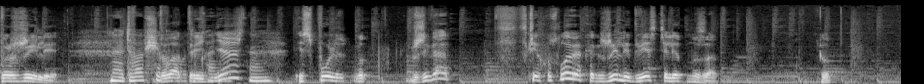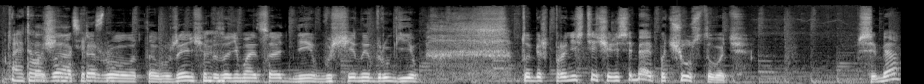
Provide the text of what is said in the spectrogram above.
пожили ну, это вообще 2-3 дня, использ... вот, живя в тех условиях, как жили 200 лет назад. Вот А это Коза, очень интересно. корова, там, женщины занимаются одним, мужчины другим. То бишь пронести через себя и почувствовать себя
